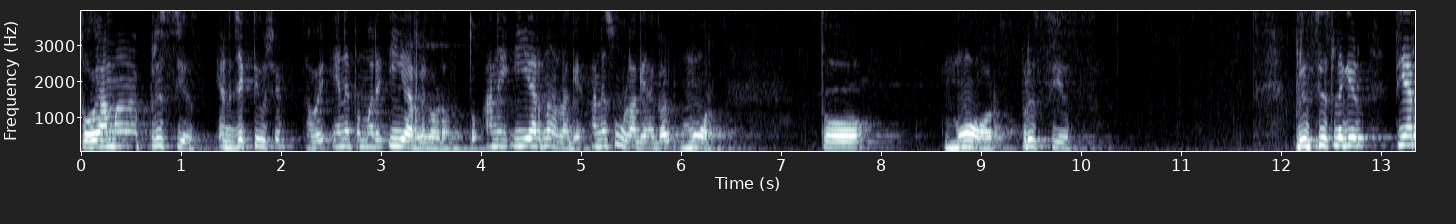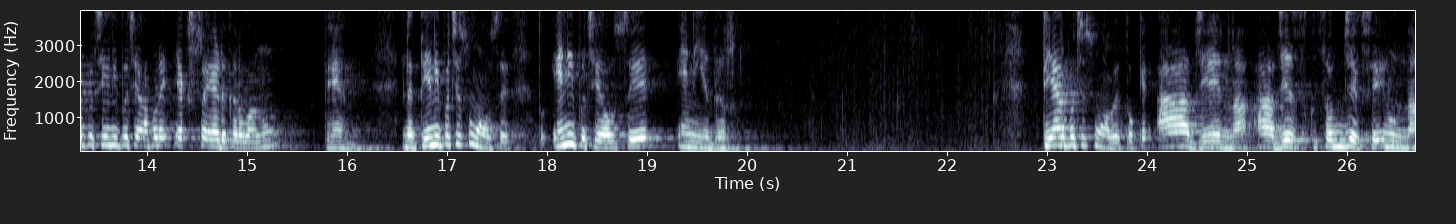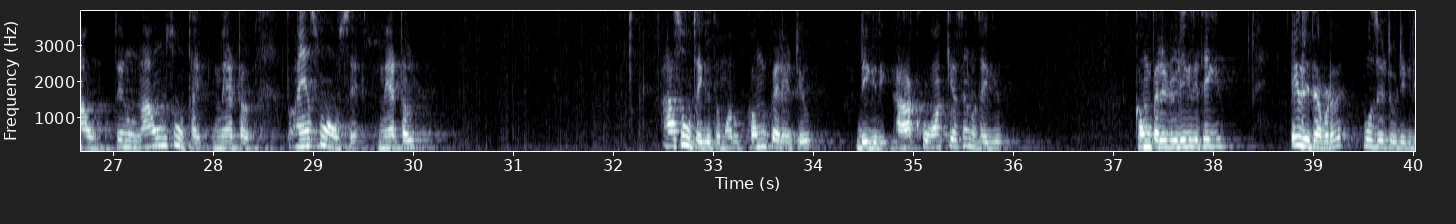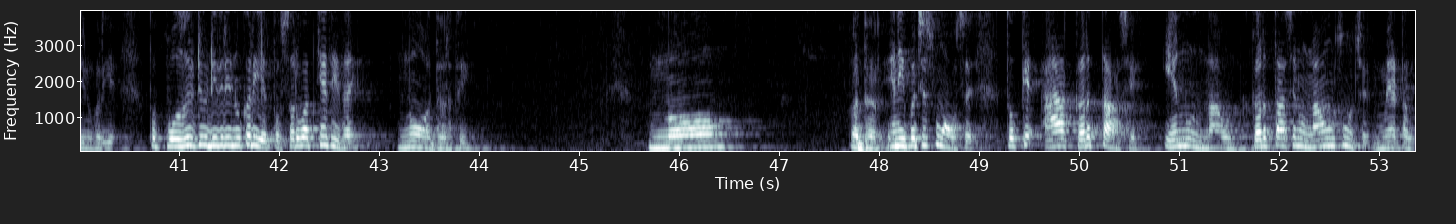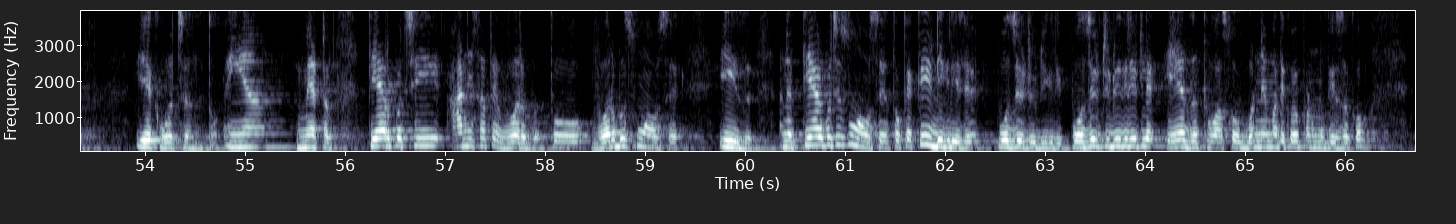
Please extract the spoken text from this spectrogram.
તો હવે આમાં પ્રિસિયસ એડજેક્ટિવ છે. હવે એને તમારે ઈ આર લગાડવાનું. તો આને ઈ આર ના લાગે. આને શું લાગે આગળ? મોર તો મોર પ્રિસિયસ પ્રિસિયસ લગાડ્યું ત્યાર પછી એની પછી આપણે એક્સ્ટ્રા એડ કરવાનું. ધ્યાન અને તેની પછી શું આવશે? તો એની પછી આવશે એની અધર. ત્યાર પછી શું આવે? તો કે આ જે ના, આ જે સબ્જેક્ટ છે, એનું નાઉન તો એનું નાઉન શું થાય? મેટલ તો અહીંયા શું આવશે? મેટલ આ શું થઈ ગયું તમારું? કમ્પેરેટિવ ડિગ્રી આખું વાક્ય શેનું થઈ ગયું? કમ્પેરેટિવ ડિગ્રી થઈ ગયું? એવી રીતે આપણે પોઝિટિવ ડિગ્રીનું કરીએ. તો પોઝિટિવ ડિગ્રીનું કરીએ તો શરૂઆત ક્યાંથી થાય? નો અધરથી નો અધર. એની પછી શું આવશે? તો કે આ કરતા છે, એનું નાઉન કરતા છે એનું નાઉન શું છે? મેટલ એક વચન. તો અહીંયા મેટલ ત્યાર પછી આની સાથે વર્બ તો વર્બ શું આવશે? ઇઝ અને ત્યાર પછી શું આવશે? તો કે કઈ ડિગ્રી છે? પોઝિટિવ ડિગ્રી પોઝિટિવ ડિગ્રી એટલે એઝ અથવા સો બંનેમાંથી કોઈ પણ મૂકી શકો.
